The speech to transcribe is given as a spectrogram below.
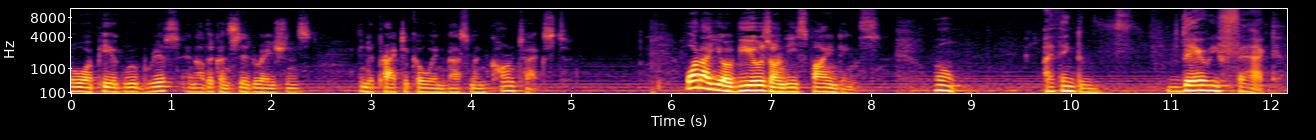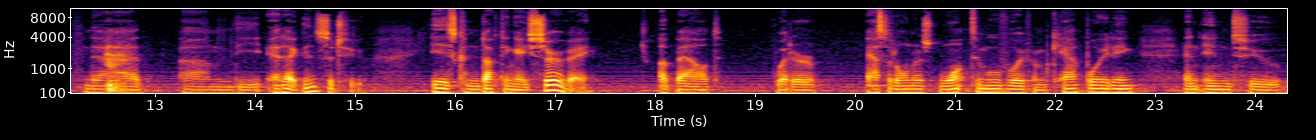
lower peer group risk, and other considerations in the practical investment context. What are your views on these findings? Well, I think the very fact that um, the EDHEC Institute is conducting a survey about whether asset owners want to move away from cap weighting and into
